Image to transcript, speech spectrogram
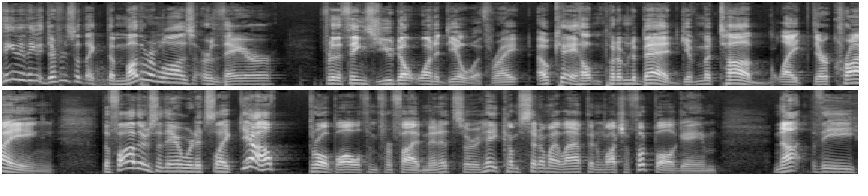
think the thing, the difference with like the mother-in-laws are there for the things you don't want to deal with, right? Okay, help them put them to bed, give them a tub, like they're crying. The fathers are there when it's like, yeah, I'll throw a ball with them for five minutes, or hey, come sit on my lap and watch a football game. Not the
